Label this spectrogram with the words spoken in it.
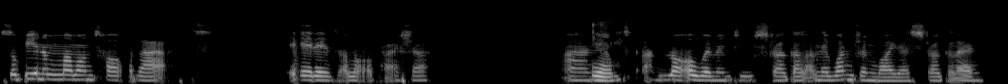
So being a mum on top of that, it is a lot of pressure. And Yeah. a lot of women do struggle and they're wondering why they're struggling.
